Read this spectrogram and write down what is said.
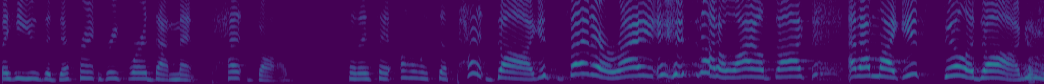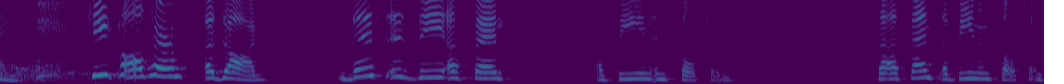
but he used a different Greek word that meant pet dog. So they say, oh, it's a pet dog. It's better, right? It's not a wild dog. And I'm like, it's still a dog. he called her a dog. This is the offense of being insulted. The offense of being insulted.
